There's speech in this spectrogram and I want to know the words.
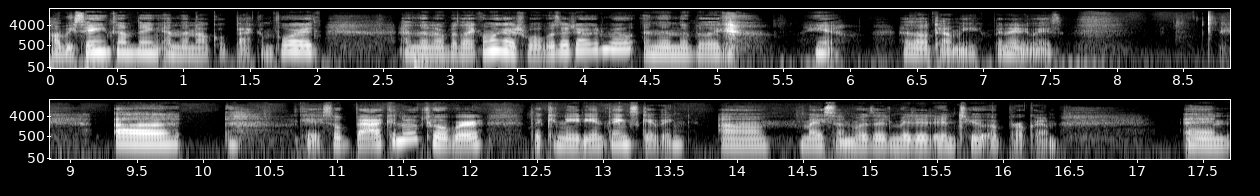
I'll be saying something and then I'll go back and forth, and then I'll be like, "Oh my gosh, what was I talking about?" And then they'll be like, "Yeah," and they'll tell me. But anyways, uh, okay. So back in October, the Canadian Thanksgiving, uh, my son was admitted into a program, and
